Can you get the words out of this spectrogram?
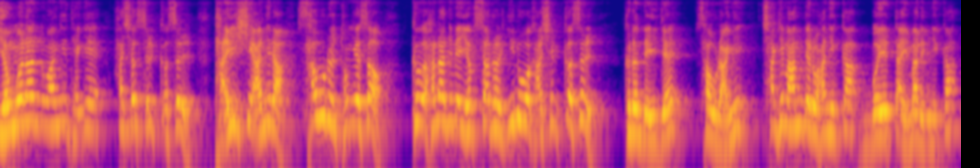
영원한 왕이 되게 하셨을 것을 다윗이 아니라 사울을 통해서 그 하나님의 역사를 이루어 가실 것을 그런데 이제 사울 왕이 자기 마음대로 하니까 뭐 했다 이 말입니까?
